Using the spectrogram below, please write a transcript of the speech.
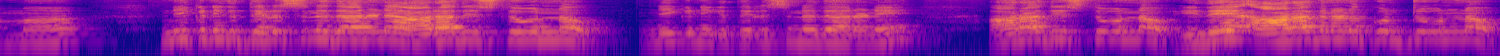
అమ్మా నీకు నీకు తెలిసిన దానిని ఆరాధిస్తూ ఉన్నావు. నీకు నీకు తెలిసిన దానిని ఆరాధిస్తూ ఉన్నావు. ఇదే ఆరాధన అనుకుంటూ ఉన్నావు.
